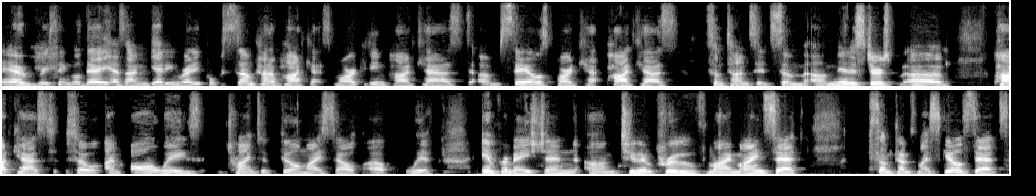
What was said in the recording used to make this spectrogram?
every single day as I'm getting ready for some kind of podcast, marketing podcast, um, sales podca- podcast. Sometimes it's some uh, ministers uh, podcast. So I'm always trying to fill myself up with information um, to improve my mindset, sometimes my skill sets.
